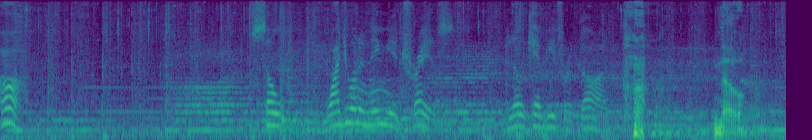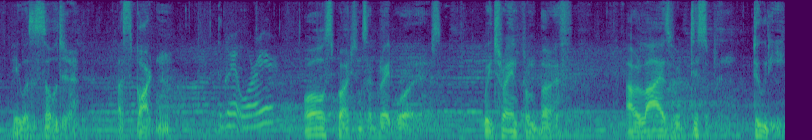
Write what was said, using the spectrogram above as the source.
Oh. So, why'd you want to name me Atreus? I know it can't be for a god. No. He was a soldier. A Spartan. A great warrior? All Spartans are great warriors. We trained from birth. Our lives were discipline, duty,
